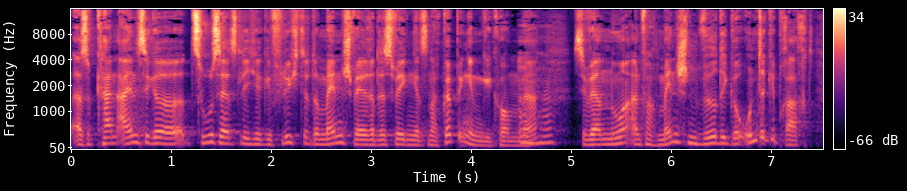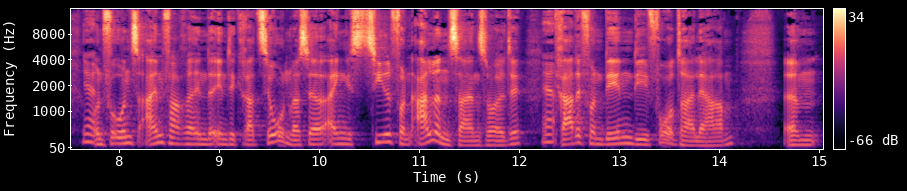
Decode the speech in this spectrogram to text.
also kein einziger zusätzlicher geflüchteter Mensch wäre deswegen jetzt nach Göppingen gekommen. Ja? Sie wären nur einfach menschenwürdiger untergebracht Ja. und für uns einfacher in der Integration, was ja eigentlich das Ziel von allen sein sollte, Ja. gerade von denen, die Vorurteile haben. Ähm,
